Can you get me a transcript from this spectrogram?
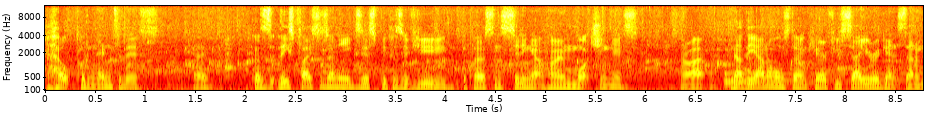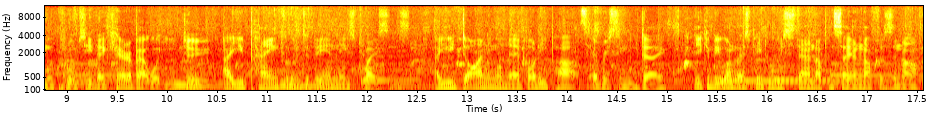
help put an end to this. Okay, because these places only exist because of you, the person sitting at home watching this. All right. Now the animals don't care if you say you're against animal cruelty. They care about what you do. Are you paying for them to be in these places? Are you dining on their body parts every single day? You can be one of those people who stand up and say enough is enough.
